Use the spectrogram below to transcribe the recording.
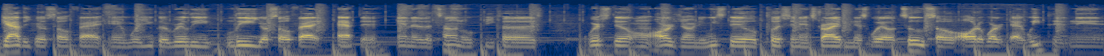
gather yourself at and where you could really lead yourself at at the end of the tunnel because we're still on our journey. We still pushing and striving as well too. So all the work that we putting in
